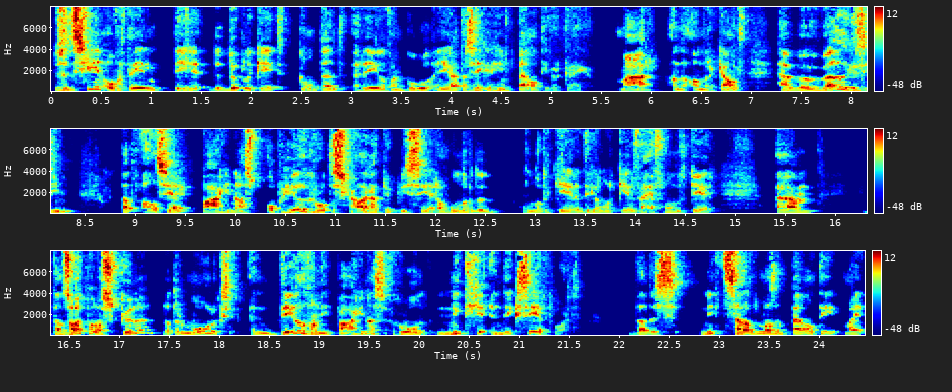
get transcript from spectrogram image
Dus het is geen overtreding tegen de duplicate content regel van Google en je gaat er zeker geen penalty voor krijgen. Maar aan de andere kant hebben we wel gezien dat als jij pagina's op heel grote schaal gaat dupliceren, honderden, honderden keren, 300 keer, 500 keer, um, dan zou het wel eens kunnen dat er mogelijk een deel van die pagina's gewoon niet geïndexeerd wordt. Dat is niet hetzelfde als een penalty, maar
